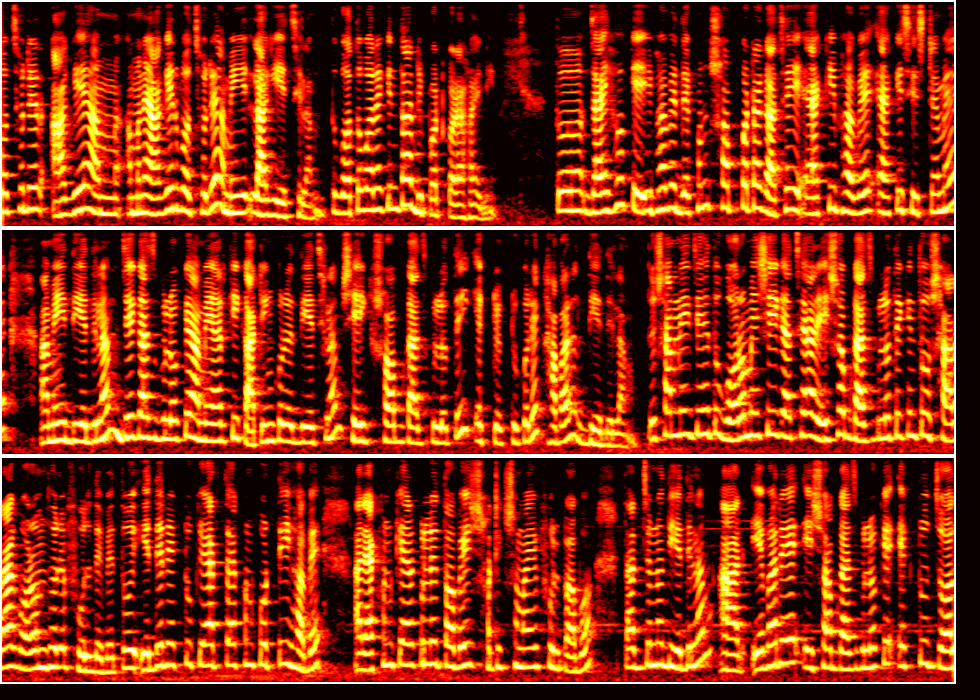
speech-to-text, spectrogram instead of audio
বছরের আগে মানে আগের বছরে আমি লাগিয়েছিলাম। তো গতবারে কিন্তু আর রিপোর্ট করা হয়নি। তো যাই হোক, এইভাবে দেখুন সব কটা গাছেই একইভাবে একই সিস্টেমে আমি দিয়ে দিলাম। যে গাছগুলোকে আমি আর কি কাটিং করে দিয়েছিলাম, সেই সব গাছগুলোতেই একটু একটু করে খাবার দিয়ে দিলাম। তো সামনেই যেহেতু গরম এসেই গেছে, আর এইসব গাছগুলোতে কিন্তু সারা গরম ধরে ফুল দেবে। তো এদের একটু কেয়ার তো এখন করতেই হবে, আর এখন কেয়ার করলে তবেই সঠিক সময়ে ফুল পাবো। তার জন্য দিয়ে দিলাম। আর এবারে এই সব গাছগুলোকে একটু জল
